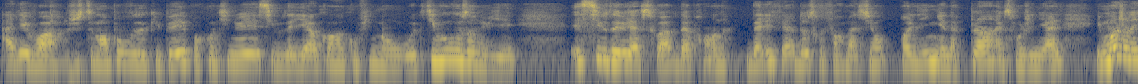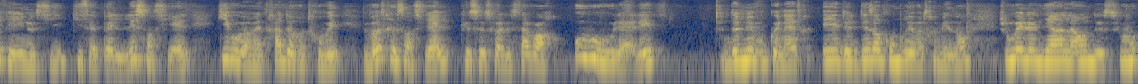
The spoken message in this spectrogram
aller voir justement pour vous occuper, pour continuer si vous ayez encore un confinement ou autre, si vous vous ennuyez. Et si vous avez la soif d'apprendre, d'aller faire d'autres formations en ligne, il y en a plein, elles sont géniales. Et moi j'en ai fait une aussi qui s'appelle l'essentiel, qui vous permettra de retrouver votre essentiel, que ce soit de savoir où vous voulez aller, de mieux vous connaître et de désencombrer votre maison. Je vous mets le lien là en dessous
